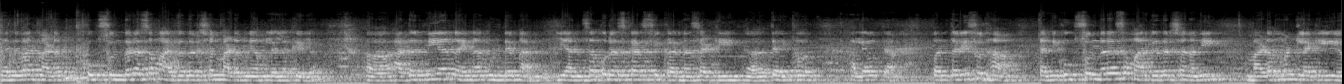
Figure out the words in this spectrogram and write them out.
धन्यवाद मॅडम. खूप सुंदर असं मार्गदर्शन मॅडमने आपल्याला केलं. आदरणीय नैना गुंडे मॅम यांचा पुरस्कार स्वीकारण्यासाठी त्या इथं आल्या होत्या. पण तरी सुद्धा त्यांनी खूप सुंदर असं मार्गदर्शन आणि मॅडम म्हटलं की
